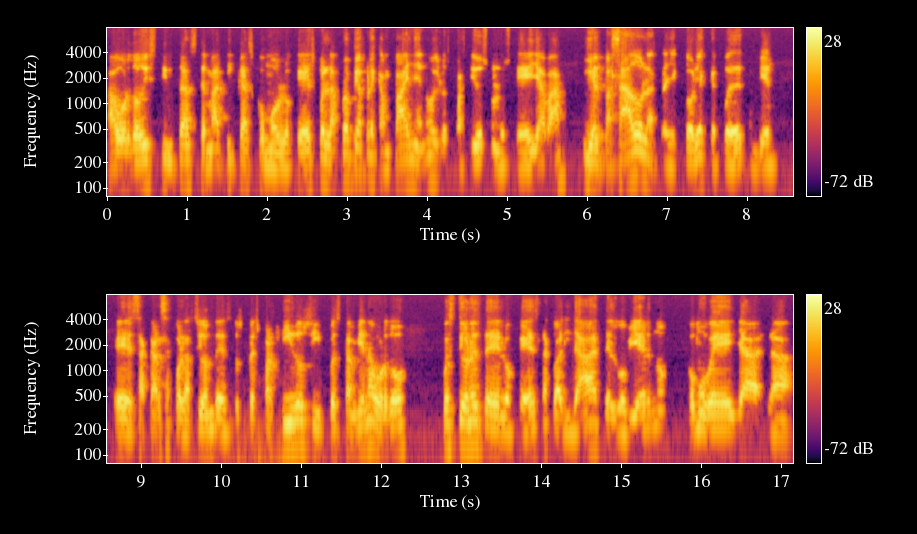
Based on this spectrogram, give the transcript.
abordó distintas temáticas como lo que es pues la propia precampaña, ¿no? Y los partidos con los que ella va y el pasado, la trayectoria que puede también eh, sacarse a colación de estos tres partidos y pues también abordó cuestiones de lo que es la actualidad del gobierno, cómo ve ella la,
